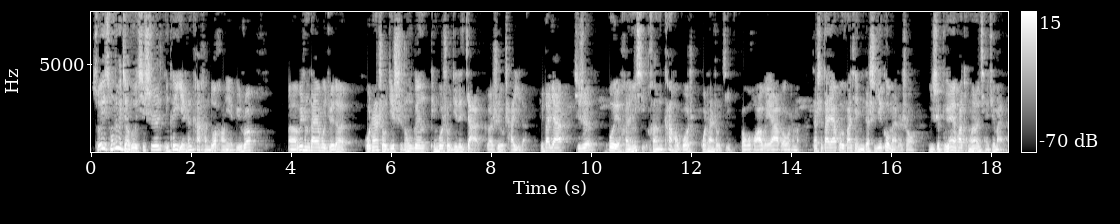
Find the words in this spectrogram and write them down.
所以从这个角度，其实你可以延伸看很多行业，比如说，呃，为什么大家会觉得国产手机始终跟苹果手机的价格是有差异的？就大家其实会很喜很看好国国产手机，包括华为啊，包括什么，但是大家会发现你在实际购买的时候，你是不愿意花同样的钱去买的。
